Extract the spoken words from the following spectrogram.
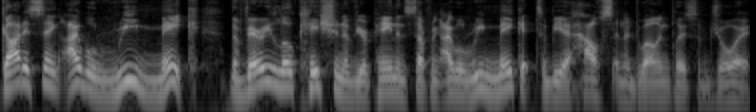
God is saying, I will remake the very location of your pain and suffering. I will remake it to be a house and a dwelling place of joy.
